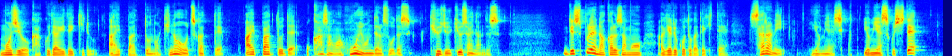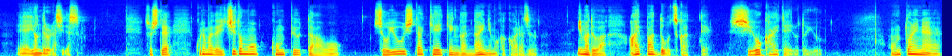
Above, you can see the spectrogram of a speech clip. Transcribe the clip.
文字を拡大できる iPad の機能を使って iPad でお母さんは本を読んでるそうです。99歳なんです。ディスプレイの明るさも上げることができてさらに読みやすく読みやすくして、えー読んでるらしいです。そしてこれまで一度もコンピューターを所有した経験がないにもかかわらず今では iPad を使って詩を書いているという本当にね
